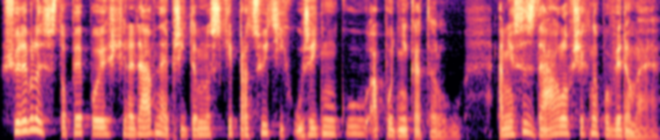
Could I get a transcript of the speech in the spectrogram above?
Všude byly stopy po ještě nedávné přítomnosti pracujících úředníků a podnikatelů a mně se zdálo všechno povědomé.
